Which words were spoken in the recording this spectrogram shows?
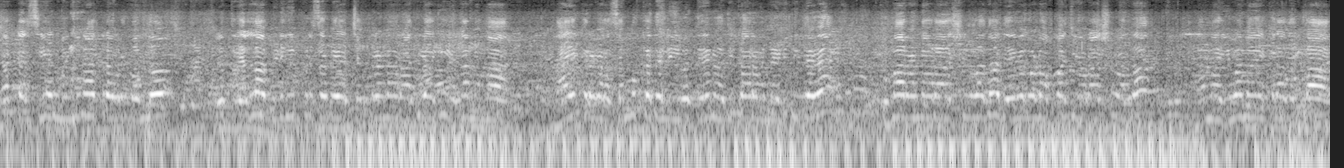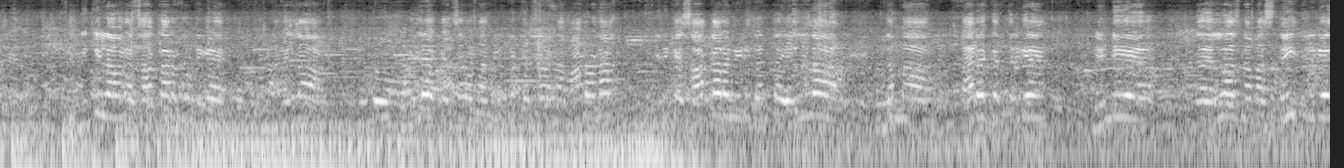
ಡಾಕ್ಟರ್ ಸಿ ಎನ್ ಮಂಜುನಾಥ್ ಅವರು ಬಂದು ಇವತ್ತು ಎಲ್ಲ ಬಿಡದಿ ಪುರಸಭೆಯ ಚಂದ್ರಣ್ಣವರಾದಿಯಾಗಿ ಒಳ್ಳೆಯ ಕೆಲಸವನ್ನು ಅಭಿವೃದ್ಧಿ ಕೆಲಸವನ್ನು ಮಾಡೋಣ. ಇದಕ್ಕೆ ಸಹಕಾರ ನೀಡಿದಂಥ ಎಲ್ಲ ನಮ್ಮ ಕಾರ್ಯಕರ್ತರಿಗೆ, ಎನ್ ಡಿ ಎಲ್ಲ ನಮ್ಮ ಸ್ನೇಹಿತರಿಗೆ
